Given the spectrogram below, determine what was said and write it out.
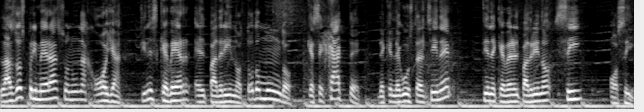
Las dos primeras son una joya. Tienes que ver El Padrino. Todo mundo que se jacte de que le gusta el cine, tiene que ver El Padrino sí o sí.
